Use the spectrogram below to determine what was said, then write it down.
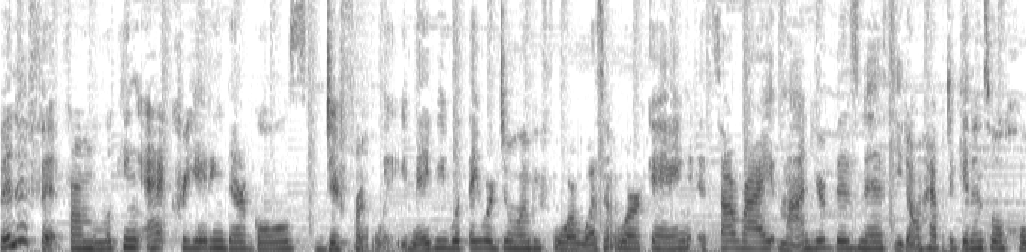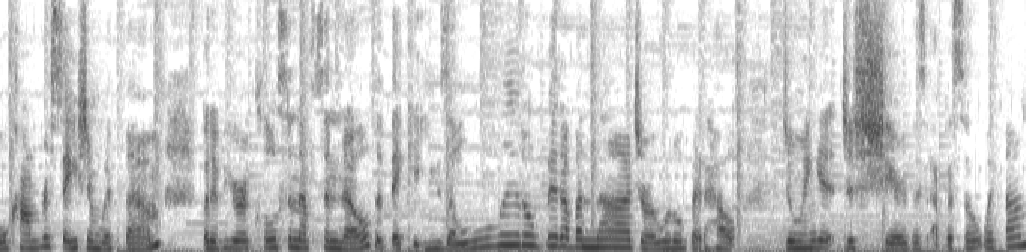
benefit from looking at creating their goals differently. Maybe what they were doing before wasn't working. It's all right. Mind your business. You don't have to get into a whole conversation with them. But if you're close enough to know that they could use a little bit of a nudge or a little bit help doing it, just share this episode with them.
